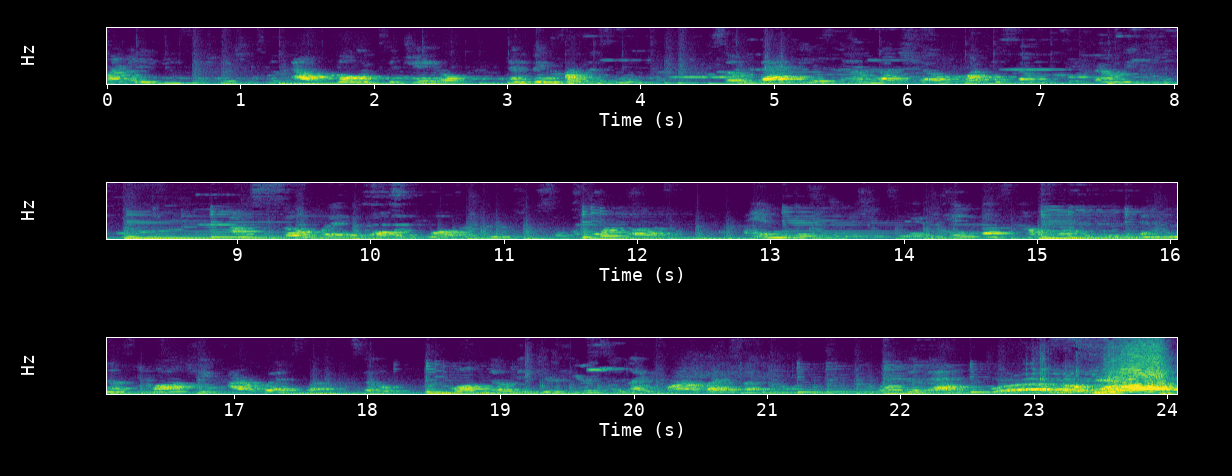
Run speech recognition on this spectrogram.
remedy these situations without going to jail and things of this nature. So that is in a nutshell what the Sentencing Foundation is. I'm so glad that all of you all are here to support us in this initiative, in us coming up with this, and in us launching our website. So you all know that you're here tonight for our website. You all know that? Yeah.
